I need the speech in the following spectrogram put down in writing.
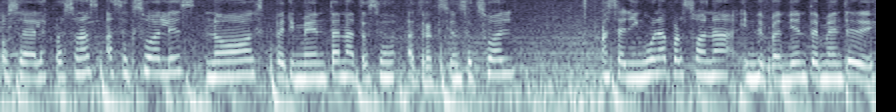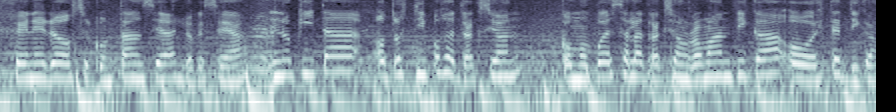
O sea, las personas asexuales no experimentan atracción, atracción sexual hacia ninguna persona independientemente de género, circunstancias, lo que sea. No quita otros tipos de atracción, como puede ser la atracción romántica o estética.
